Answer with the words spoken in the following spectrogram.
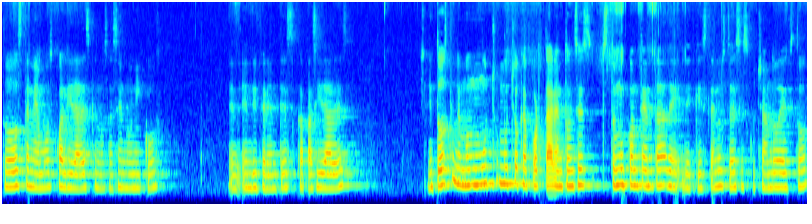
todos tenemos cualidades que nos hacen únicos en, en diferentes capacidades y todos tenemos mucho, mucho que aportar, entonces estoy muy contenta de, de que estén ustedes escuchando esto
